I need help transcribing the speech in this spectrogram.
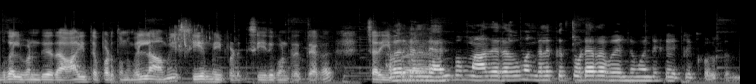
முதல் வந்து அதை ஆயத்தப்படுத்தணும். எல்லாமே சீர்மைப்படுத்தி செய்து கொண்டிருக்கிறார்கள் சரி அவர்கள் அன்பும் ஆதரவும் எங்களுக்கு தொடர வேண்டும் என்று கேட்டுக்கொள்கிறோம்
